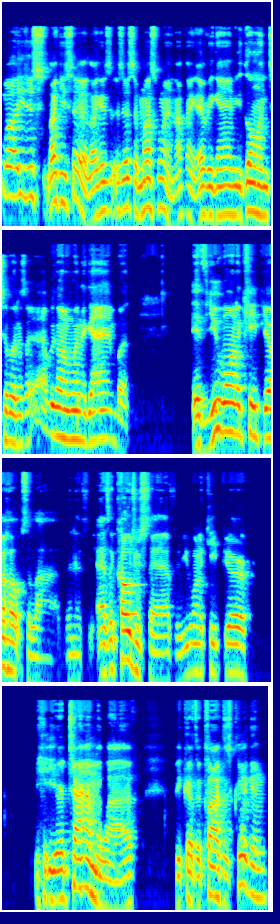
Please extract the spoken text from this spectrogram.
Well, you just like you said, like it's, it's just a must win. I think every game you go into it and say, "Yeah, we're going to win the game," but if you want to keep your hopes alive, and if as a coaching staff, if you want to keep your your time alive because the clock is clicking,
